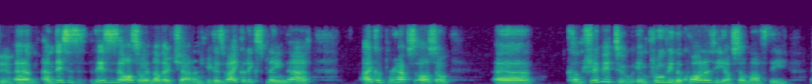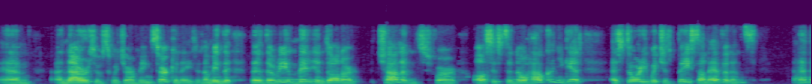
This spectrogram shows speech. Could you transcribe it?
Yeah. Um, and this is this is also another challenge because if I could explain that, I could perhaps also uh, contribute to improving the quality of some of the um, uh, narratives which are being circulated. I mean, the, the, the real million dollar challenge for us is to know how can you get a story which is based on evidence? Eh?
